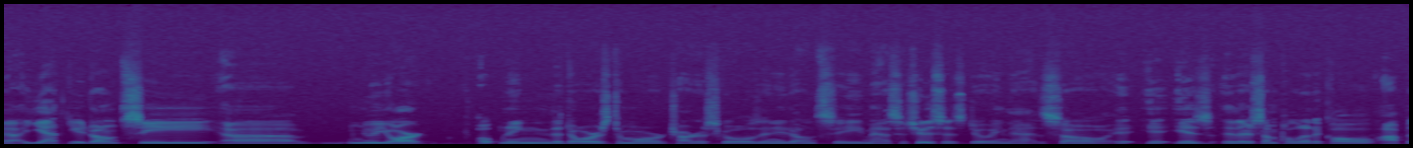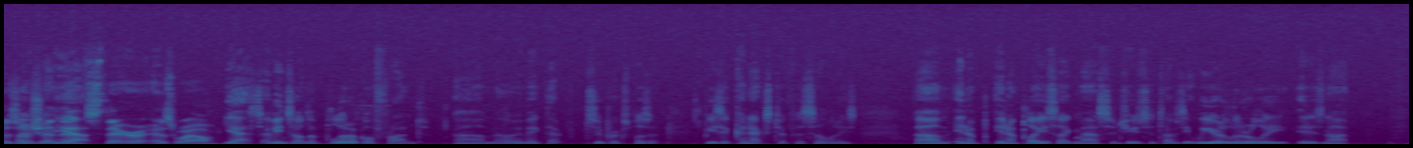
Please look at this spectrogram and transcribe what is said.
uh, yet you don't see uh, New York opening the doors to more charter schools, and you don't see Massachusetts doing that. So, i- i- is there some political opposition yeah. that's there as well? Yes, I mean, so on the political front, um, and let me make that super explicit because it connects to facilities. Um, in a in a place like Massachusetts, obviously, we are literally it is not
